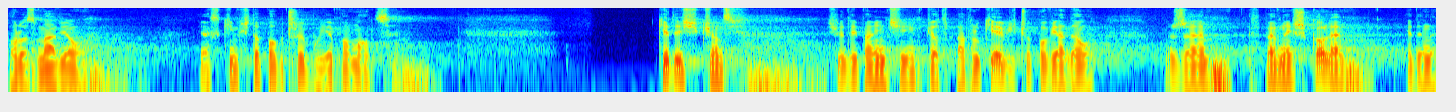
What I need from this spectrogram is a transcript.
porozmawiał jak z kimś, kto potrzebuje pomocy. Kiedyś ksiądz świętej pamięci Piotr Pawlukiewicz opowiadał, że w pewnej szkole jeden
